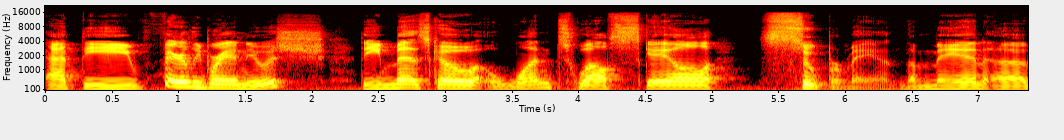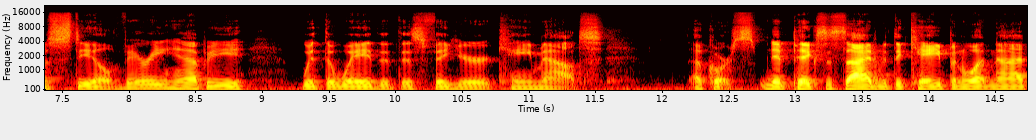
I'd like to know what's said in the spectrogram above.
at the fairly brand newish the Mezco 112 scale Superman, the Man of Steel. Very happy with the way that this figure came out. Of course, nitpicks aside with the cape and whatnot,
